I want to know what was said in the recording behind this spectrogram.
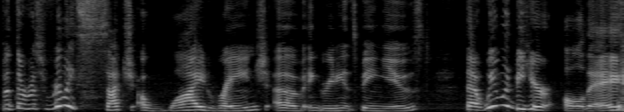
but there was really such a wide range of ingredients being used that we would be here all day.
